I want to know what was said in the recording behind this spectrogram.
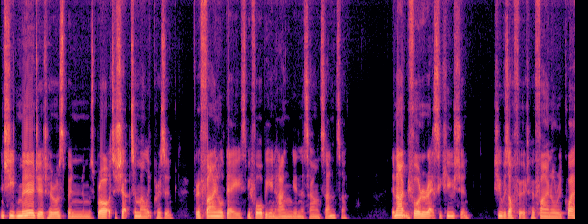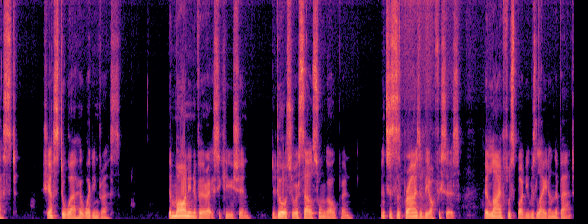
and she'd murdered her husband and was brought to Shepton Mallet prison for the final days before being hanged in the town centre. The night before her execution, she was offered her final request. She asked to wear her wedding dress. The morning of her execution, the door to her cell swung open, and to the surprise of the officers, her lifeless body was laid on the bed.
